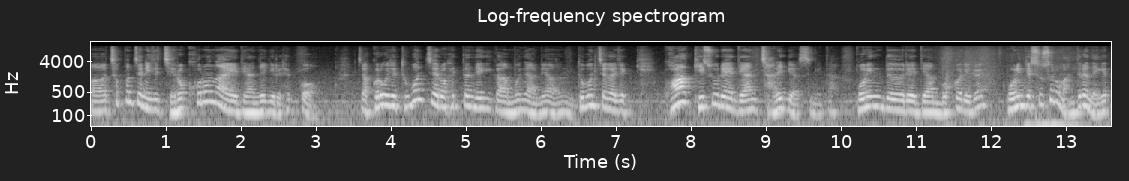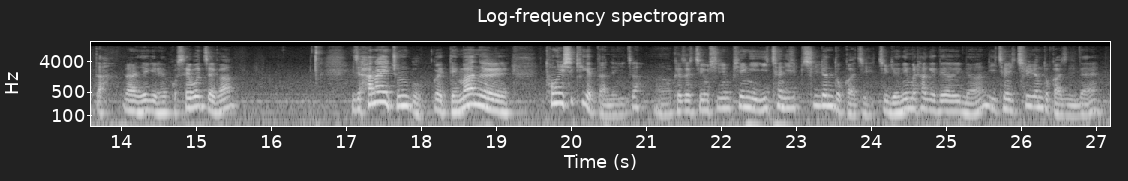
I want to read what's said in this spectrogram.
어, 첫 번째는 이제 제로 코로나에 대한 얘기를 했고 자 그리고 이제 두 번째로 했던 얘기가 뭐냐면 두 번째가 이제 과학기술에 대한 자립이었습니다. 본인들에 대한 먹거리를 본인들 스스로 만들어내겠다 라는 얘기를 했고 세 번째가 이제 하나의 중국 그 대만을 통일시키겠다는 얘기죠. 어, 그래서 지금 시진핑이 2027년도까지 지금 연임을 하게 되면 2027년도까지인데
